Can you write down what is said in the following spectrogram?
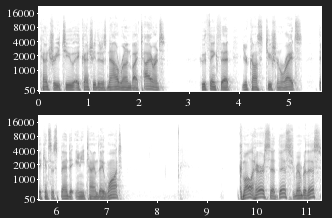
country to a country that is now run by tyrants who think that your constitutional rights they can suspend at any time they want. Kamala Harris said this. Remember this?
